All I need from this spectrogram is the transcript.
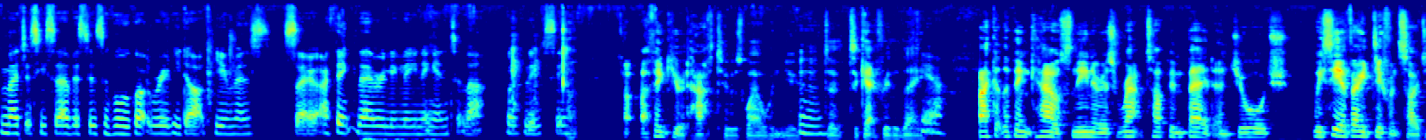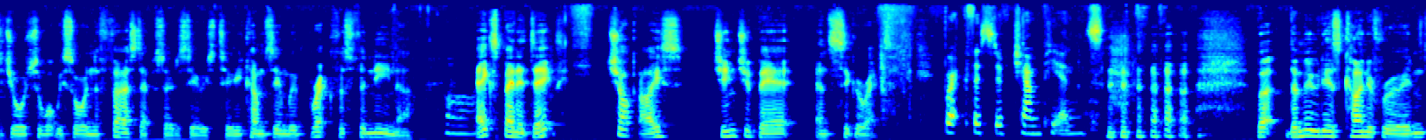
emergency services have all got really dark humours. So I think they're really leaning into that with Lucy. I- think you would have to as well, wouldn't you, Mm. to, to get through the day. Yeah. Back at the pink house, Nina is wrapped up in bed, and George. We see a very different side to George to what we saw in the first episode of series two. He comes in with breakfast for Nina eggs Benedict, chalk ice, ginger beer, and cigarette. Breakfast of champions. but the mood is kind of ruined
